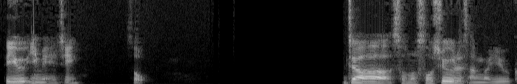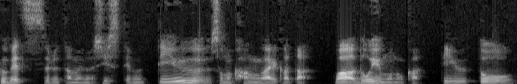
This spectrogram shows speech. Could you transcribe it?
っていうイメージ。そう。じゃあ、そのソシュールさんが言う区別するためのシステムっていう、その考え方はどういうものかっていうと、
